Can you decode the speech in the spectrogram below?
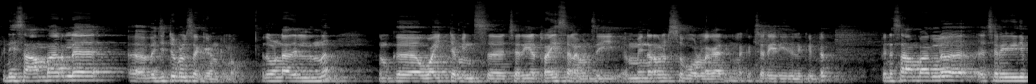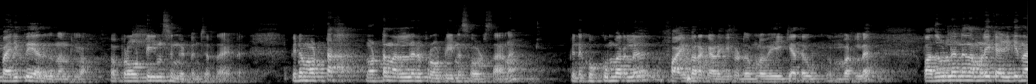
പിന്നെ ഈ സാമ്പാറിൽ വെജിറ്റബിൾസ് ഒക്കെ ഉണ്ടല്ലോ. അതുകൊണ്ട് അതിൽ നിന്ന് നമുക്ക് വൈറ്റമിൻസ് ചെറിയ ട്രൈസ് എലമെൻസ് ഈ മിനറൽസ് പോലുള്ള കാര്യങ്ങളൊക്കെ ചെറിയ രീതിയിൽ കിട്ടും. പിന്നെ സാമ്പാറിൽ ചെറിയ രീതിയിൽ പരിപ്പ് ചേർക്കുന്നുണ്ടല്ലോ. അപ്പോൾ പ്രോട്ടീൻസും കിട്ടും ചെറുതായിട്ട്. പിന്നെ മുട്ട. മുട്ട നല്ലൊരു പ്രോട്ടീൻ സോഴ്സാണ് പിന്നെ കുക്കുംബറിൽ ഫൈബറൊക്കെ അടങ്ങിയിട്ടുണ്ട് നമ്മൾ വേവിക്കാത്ത കുക്കുംബറിൽ അപ്പോൾ അതുകൊണ്ട് തന്നെ നമ്മൾ ഈ കഴിക്കുന്ന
